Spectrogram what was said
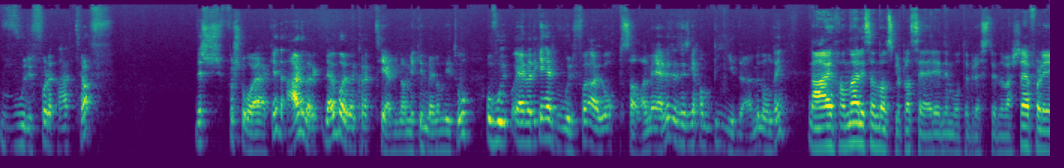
hvorfor dette her traff. Det forstår jeg ikke. Det er, det der, det er jo bare den karakterdynamikken mellom de to. Og, hvor, og jeg vet ikke helt hvorfor er jo Oppsal med heller. Jeg syns ikke han bidrar med noen ting. Nei, han er litt sånn vanskelig å plassere inn imot Mot brøstuniverset. Fordi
